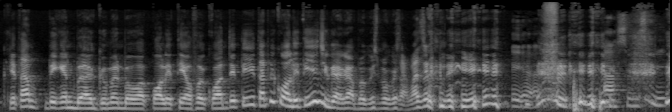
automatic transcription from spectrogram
kita bikin berargumen bahwa quality over quantity, tapi quality-nya juga nggak bagus-bagus amat sebenarnya. iya speak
